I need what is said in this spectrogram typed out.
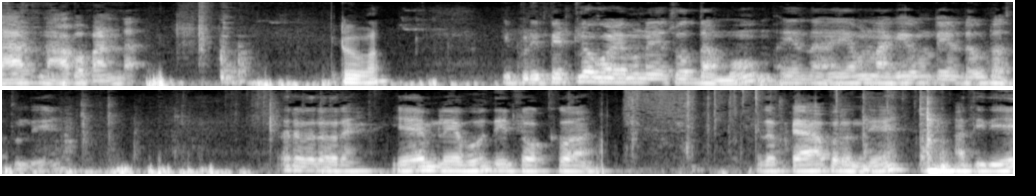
నా నాప బండ. ఇప్పుడు ఈ పెట్లో కూడా ఏమున్నాయో చూద్దాము. ఏమన్నా ఏమన్నా నాకేం ఉంటాయో డౌట్ వస్తుంది. అరే అరే ఏం లేవు. దీంట్లో ఒక్క ఏదో పేపర్ ఉంది. అది ఇది ఏ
